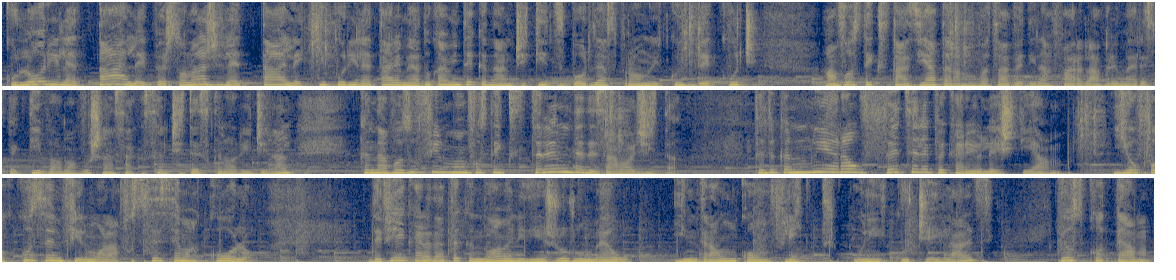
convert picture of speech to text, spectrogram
culorile tale, personajele tale, chipurile tale. Mi-aduc aminte când am citit Zbor deasupra unui cuib de cuci, am fost extaziată, l-am învățat pe din afară la vremea respectivă, am avut șansa să-l citesc în original. Când am văzut filmul am fost extrem de dezamăgită. Pentru că nu erau fețele pe care eu le știam. Eu făcusem filmul ăla, fusesem acolo. De fiecare dată când oamenii din jurul meu intrau în conflict unii cu ceilalți, eu scoteam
